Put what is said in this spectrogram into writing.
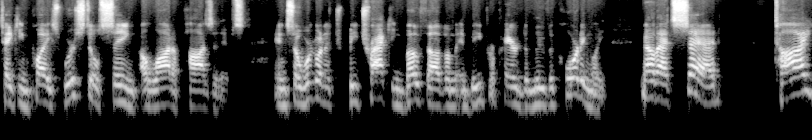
taking place, we're still seeing a lot of positives. And so we're going to be tracking both of them and be prepared to move accordingly. Now, that said, Ty,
